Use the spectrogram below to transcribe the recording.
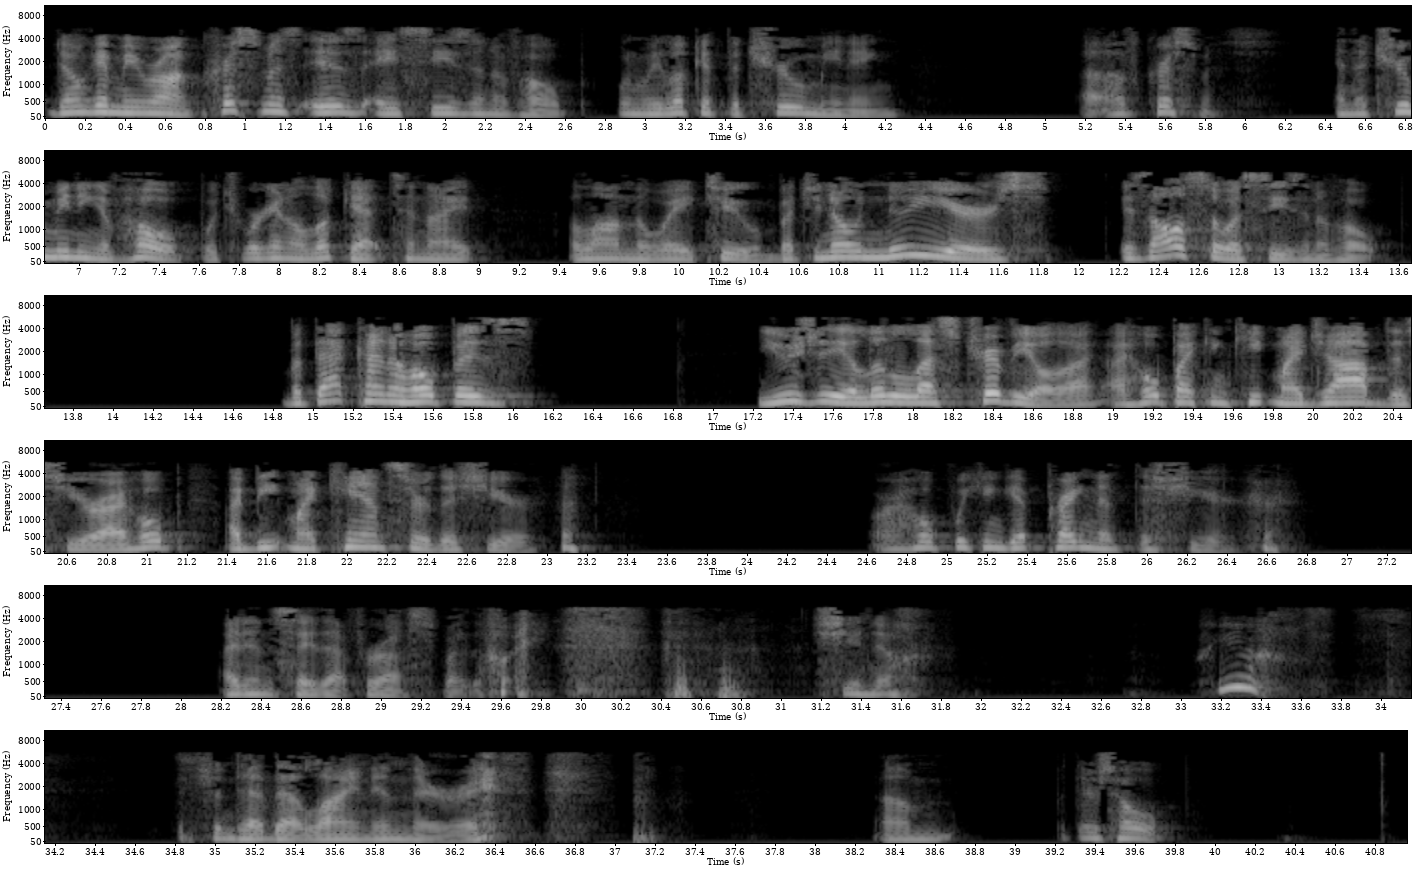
don't get me wrong, Christmas is a season of hope when we look at the true meaning uh, of Christmas and the true meaning of hope, which we're going to look at tonight along the way too. But you know, New Year's is also a season of hope. But that kind of hope is usually a little less trivial. I, I hope I can keep my job this year. I hope I beat my cancer this year. or I hope we can get pregnant this year. I didn't say that for us, by the way. you know. Shouldn't have that line in there, right? Um, but there's hope.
